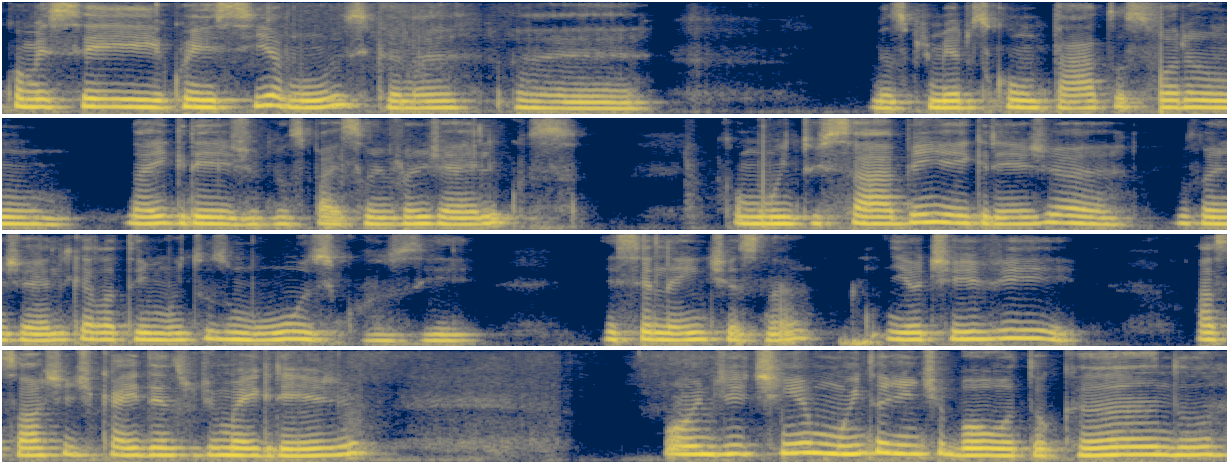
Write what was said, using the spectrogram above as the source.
Comecei, conheci a música, né? É, meus primeiros contatos foram na igreja. Meus pais são evangélicos. Como muitos sabem, a igreja evangélica ela tem muitos músicos e excelentes, né? E eu tive a sorte de cair dentro de uma igreja onde tinha muita gente boa tocando,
